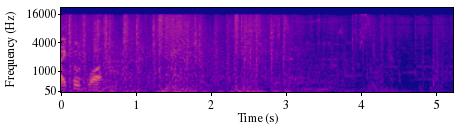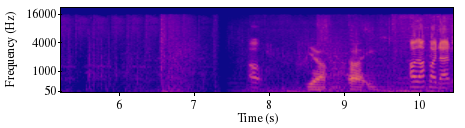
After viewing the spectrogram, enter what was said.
I killed one. Oh, Yeah, uh, east. oh, that guy dead.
